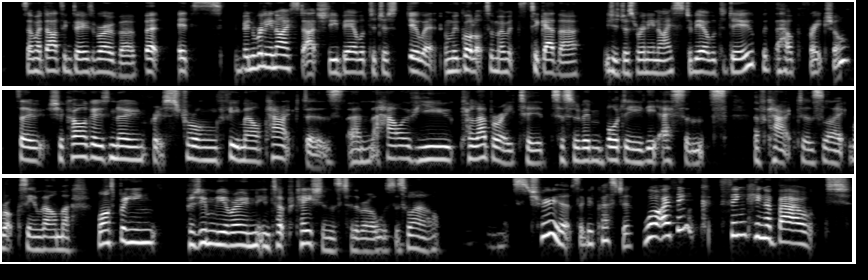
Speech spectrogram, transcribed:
so my dancing days are over, but it's been really nice to actually be able to just do it. And we've got lots of moments together, which is just really nice to be able to do with the help of Rachel. So, Chicago's known for its strong female characters. And how have you collaborated to sort of embody the essence of characters like Roxie and Velma, whilst bringing presumably your own interpretations to the roles as well? That's true. That's a good question. Well, I think thinking about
